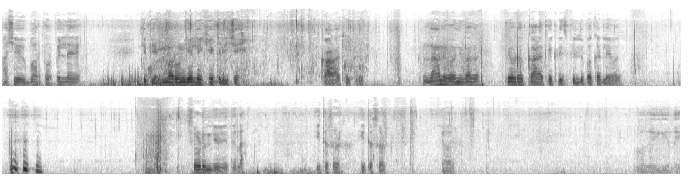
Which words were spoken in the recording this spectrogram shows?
असे भरपूर पिल्ल आहे. किती मरून गेले खेकडीचे. काळा खेकडी. लहान भाऊनी बघा केवढं काळा खेकडीच पिल्लू पकडले बघा. सोडून देऊया त्याला. इथं सोड. इथं सोड. हे बघा. गेलंय.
